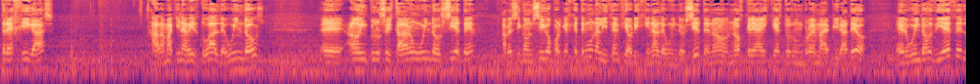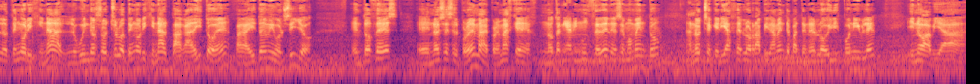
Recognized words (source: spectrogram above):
3 gigas a la máquina virtual de Windows eh, o incluso instalar un Windows 7 a ver si consigo, porque es que tengo una licencia original de Windows 7, no, no os creáis que esto es un problema de pirateo. El Windows 10 lo tengo original, el Windows 8 lo tengo original, pagadito, ¿eh? Pagadito de mi bolsillo. Entonces, eh, no ese es el problema. El problema es que no tenía ningún CD en ese momento. Anoche quería hacerlo rápidamente para tenerlo hoy disponible y no había,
